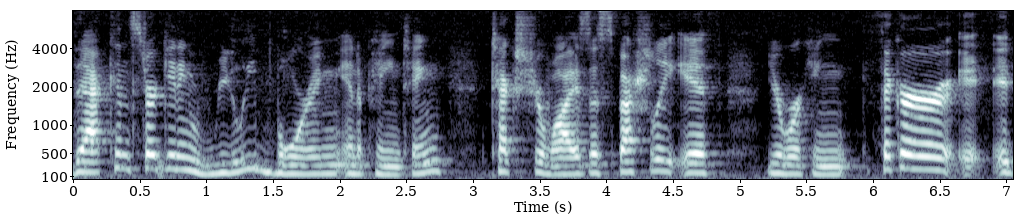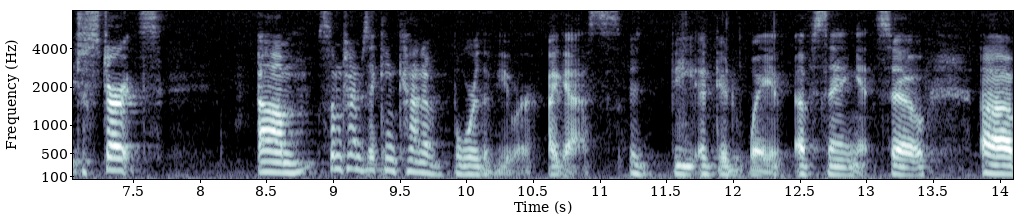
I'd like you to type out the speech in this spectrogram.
That can start getting really boring in a painting, texture wise, especially if you're working thicker. It, it just starts, um, sometimes it can kind of bore the viewer, I guess. It'd be a good way of saying it. So, uh,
